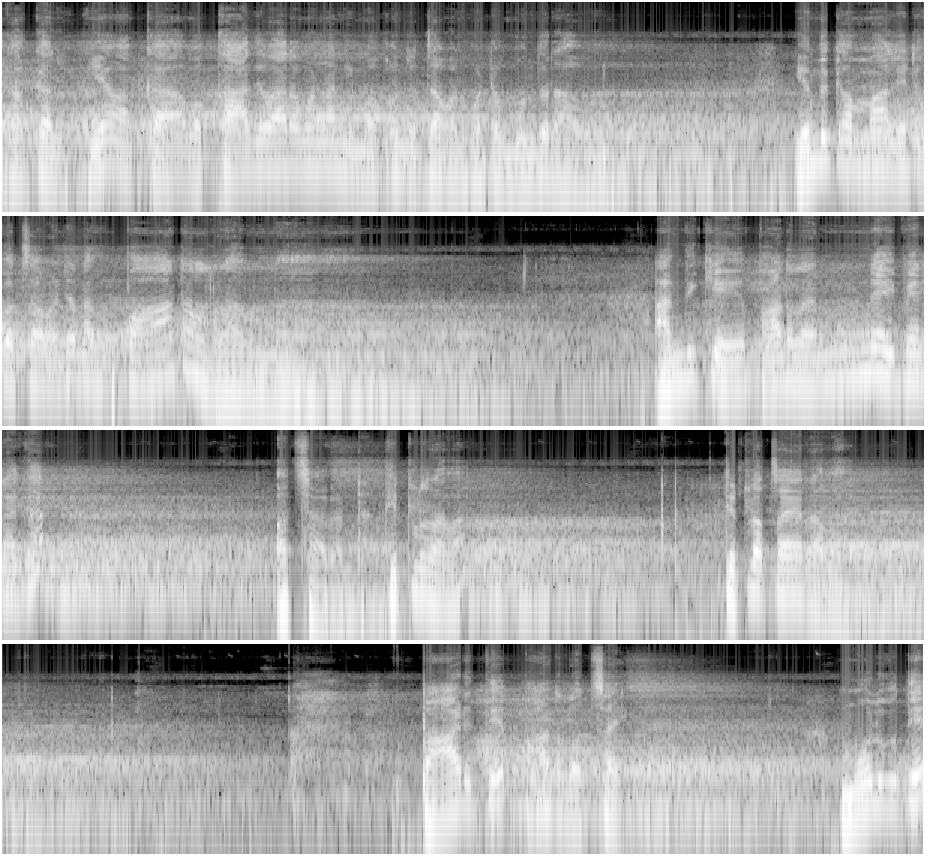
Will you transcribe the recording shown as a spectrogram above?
ఒక అక్కను ఏం అక్క ఒక్క ఆదివారం అన్నా నీ ముఖం చూద్దాం అనుకుంటే ముందు రావు. ఎందుకమ్మా లేటుకు వచ్చావంటే నాకు పాటలు రావున్నా. అందుకే పాటలు అన్నీ అయిపోయినాక వచ్చాదంట. తిట్లు రావా? తిట్లు వచ్చాయా? రావా. పాడితే పాటలు వచ్చాయి మూలుగుతే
